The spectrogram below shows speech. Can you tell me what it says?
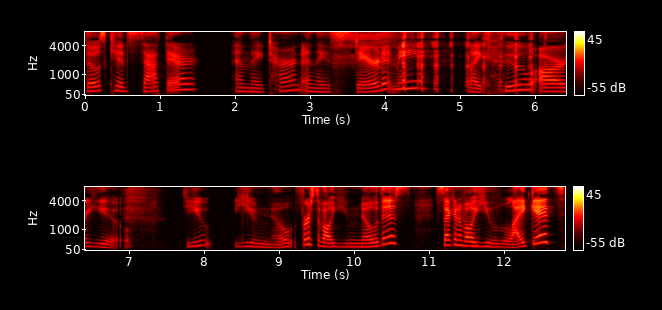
those kids sat there and they turned and they stared at me like, who are you? Do you you know first of all, you know this. Second of all, you like it.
